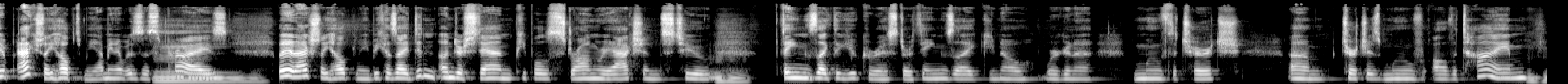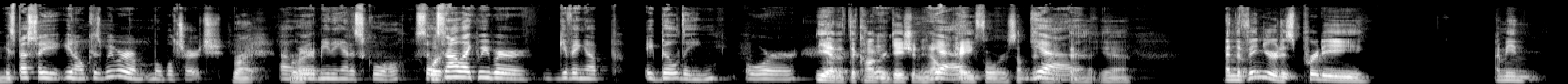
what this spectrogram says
it actually helped me i mean it was a surprise Mm, but it actually helped me because i didn't understand people's strong reactions to mhm. things like the Eucharist or things like, you know, we're going to move the church. Um, churches move all the time, Mhm. especially, you know, because we were a mobile church. Right. Uh, We were meeting at a school. So it's not like we were giving up a building or, Yeah, that the congregation helped yeah. pay for or something Yeah. like that. Yeah. And the vineyard is pretty, I mean,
